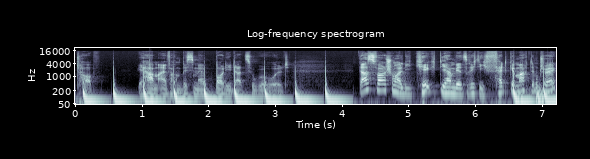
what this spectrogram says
top. Wir haben einfach ein bisschen mehr Body dazu geholt. Das war schon mal die Kick, die haben wir jetzt richtig fett gemacht im Track.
